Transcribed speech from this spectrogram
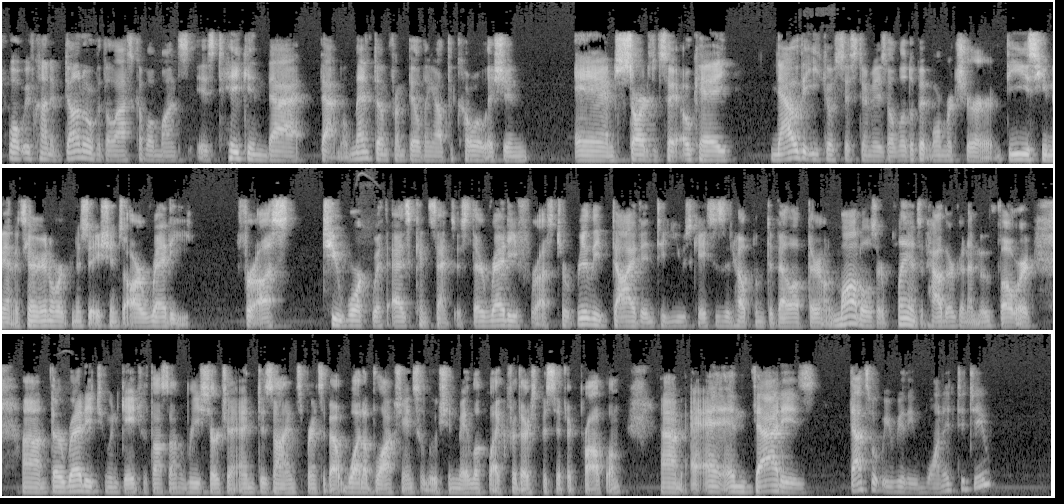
what we've kind of done over the last couple of months is taken that that momentum from building out the coalition and started to say, okay, now the ecosystem is a little bit more mature. These humanitarian organizations are ready for us to work with as ConsenSys. They're ready for us to really dive into use cases and help them develop their own models or plans of how they're going to move forward. Um, they're ready to engage with us on research and design sprints about what a blockchain solution may look like for their specific problem. Um, and, and that is that's what we really wanted to do.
